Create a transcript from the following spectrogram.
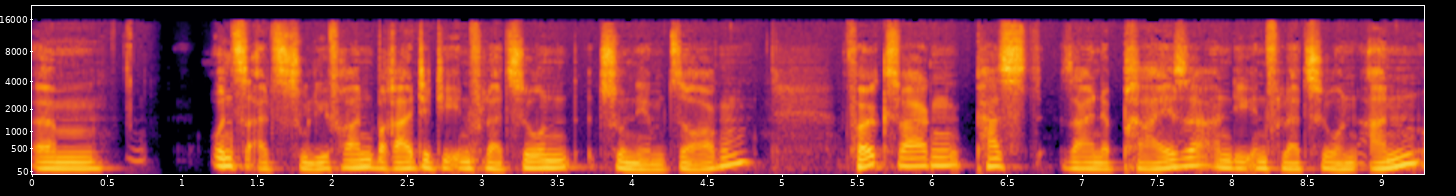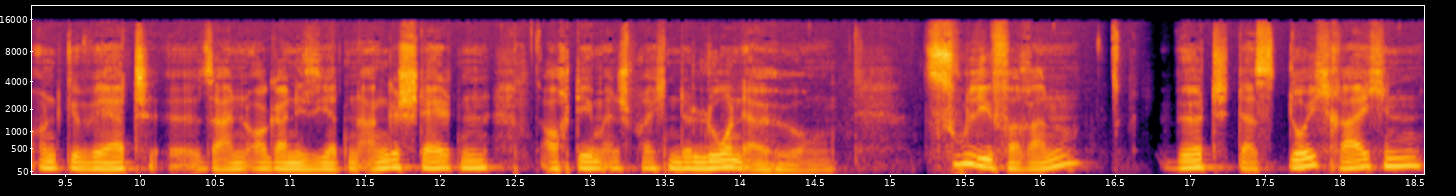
ähm, uns als Zulieferern bereitet die Inflation zunehmend Sorgen. Volkswagen passt seine Preise an die Inflation an und gewährt äh, seinen organisierten Angestellten auch dementsprechende Lohnerhöhungen. Zulieferern wird das Durchreichen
